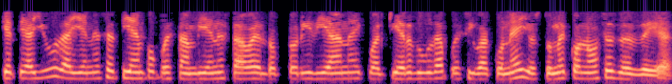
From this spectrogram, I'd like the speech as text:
que te ayuda y en ese tiempo pues también estaba el doctor Idiana y cualquier duda pues iba con ellos. Tú me conoces desde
